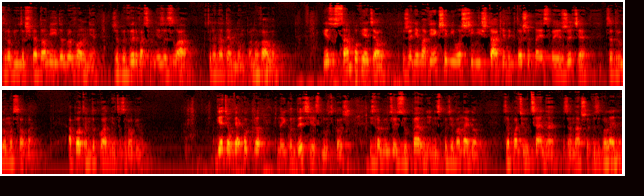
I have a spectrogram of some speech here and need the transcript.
Zrobił to świadomie i dobrowolnie, żeby wyrwać mnie ze zła, które nade mną panowało. Jezus sam powiedział, że nie ma większej miłości niż ta, kiedy ktoś oddaje swoje życie za drugą osobę. A potem dokładnie to zrobił. Wiedział, w jak okropnej kondycji jest ludzkość i zrobił coś zupełnie niespodziewanego. Zapłacił cenę za nasze wyzwolenie.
